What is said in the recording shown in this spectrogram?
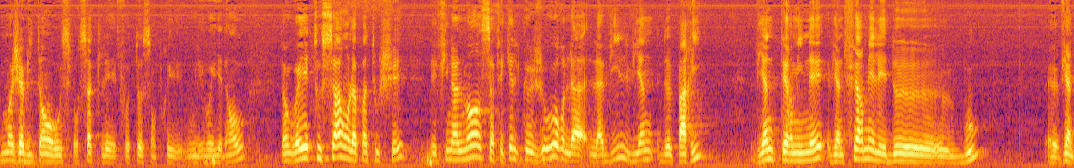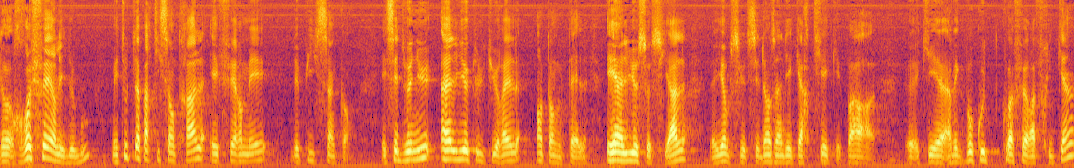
Moi j'habite en haut, c'est pour ça que les photos sont prises, vous les voyez d'en haut. Donc vous voyez, tout ça, on ne l'a pas touché. Et finalement, ça fait quelques jours, la, ville vient de Paris vient de terminer, vient de fermer les deux bouts, euh, vient de refaire les deux bouts, mais toute la partie centrale est fermée depuis cinq ans. Et c'est devenu un lieu culturel en tant que tel, et un lieu social, d'ailleurs, parce que c'est dans un des quartiers qui est, pas, qui est avec beaucoup de coiffeurs africains,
